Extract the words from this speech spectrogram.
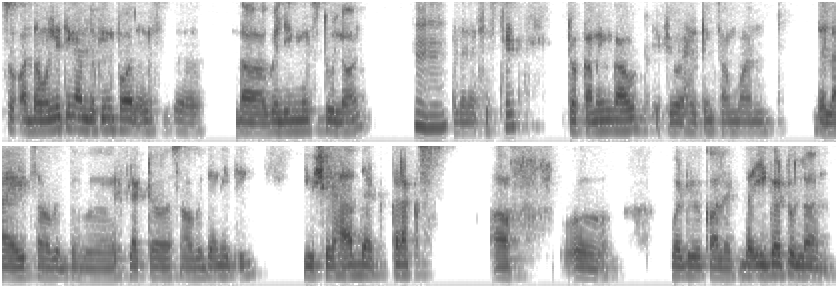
so the only thing I am looking for is the willingness to learn mm-hmm. as an assistant. If you're coming out, if you're helping someone the lights or with the reflectors or with anything, you should have that crux of uh, what do you call it? The eager to learn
